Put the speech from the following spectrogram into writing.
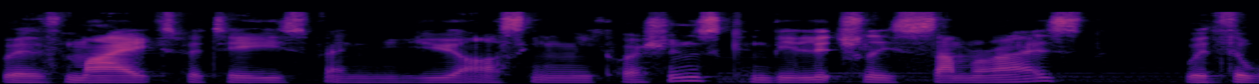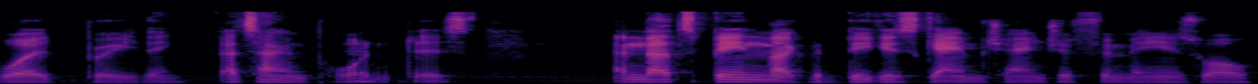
with my expertise and you asking me questions can be literally summarized with the word breathing. That's how mm. important it is. And that's been like the biggest game changer for me as well.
